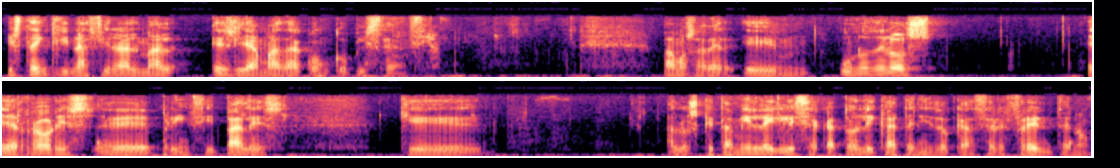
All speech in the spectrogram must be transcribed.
Esta inclinación al mal es llamada concupiscencia. Vamos a ver, eh, uno de los errores eh, principales que a los que también la Iglesia Católica ha tenido que hacer frente, ¿no?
